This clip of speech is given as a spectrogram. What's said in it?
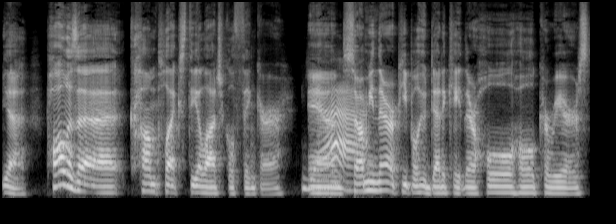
Yeah. Paul is a complex theological thinker. Yeah. And so, I mean, there are people who dedicate their whole, whole careers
